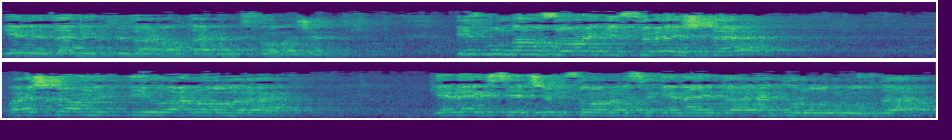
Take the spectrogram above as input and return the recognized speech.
yeniden iktidar alternatifi olacaktır. Biz bundan sonraki süreçte başkanlık divanı olarak gerek seçim sonrası genel idare kurulumuzda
